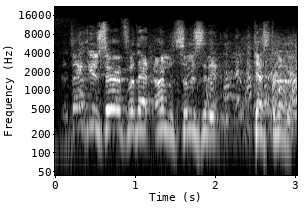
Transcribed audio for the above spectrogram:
Thank you, sir, for that unsolicited testimony.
